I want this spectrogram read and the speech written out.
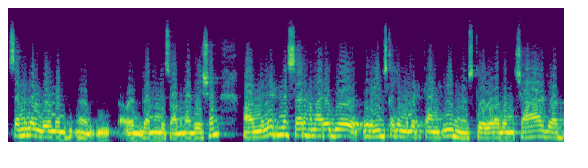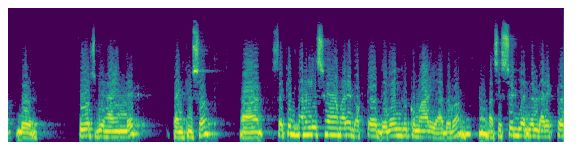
seminal role in uh, running this organization. और मिलेट में सर हमारे जो एम्स का जो मिलेट कैंटीन है उसके ओवरऑल इंचार्ज और force behind it thank you sir second panellist है हमारे doctor Devendra Kumar Yadav assistant general director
